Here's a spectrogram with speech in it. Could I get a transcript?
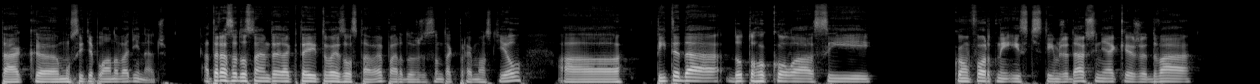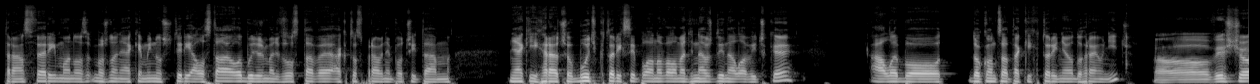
tak e, musíte plánovať inač. A teraz sa dostanem teda k tej tvojej zostave, pardon, že som tak premostil. A ty teda do toho kola si komfortný ísť s tým, že dáš si nejaké, že dva transfery, možno nejaké minus 4, ale stále budeš mať v zostave, ak to správne počítam, nejakých hráčov, buď ktorých si plánoval mať navždy na lavičke, alebo dokonca takých, ktorí neodohrajú nič? Uh, vieš čo,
